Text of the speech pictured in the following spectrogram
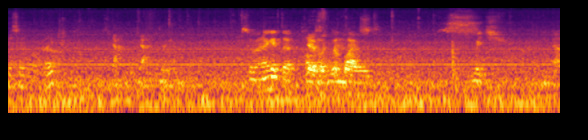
Yes, right? Yeah, yeah. So when I get the You guys public look window, perplexed. which, I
